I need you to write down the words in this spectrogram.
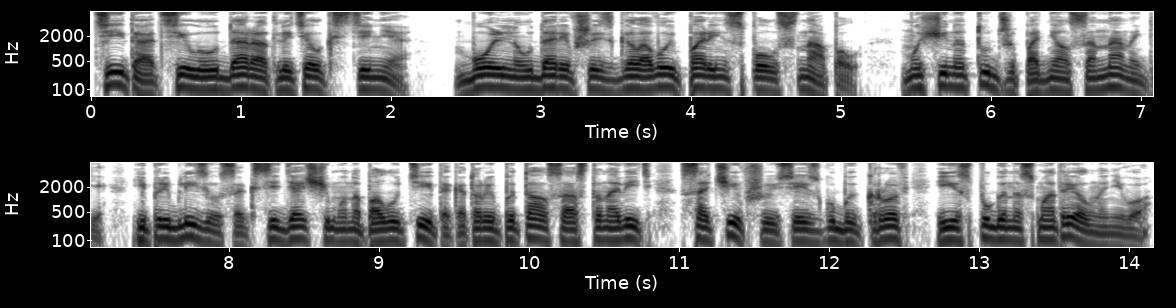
Тита от силы удара отлетел к стене. Больно ударившись головой, парень сполз на пол. Мужчина тут же поднялся на ноги и приблизился к сидящему на полу Тита, который пытался остановить сочившуюся из губы кровь и испуганно смотрел на него.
